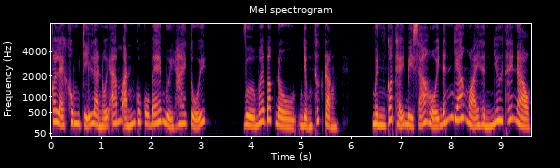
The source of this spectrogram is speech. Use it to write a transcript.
Có lẽ không chỉ là nỗi ám ảnh của cô bé 12 tuổi, vừa mới bắt đầu nhận thức rằng mình có thể bị xã hội đánh giá ngoại hình như thế nào,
